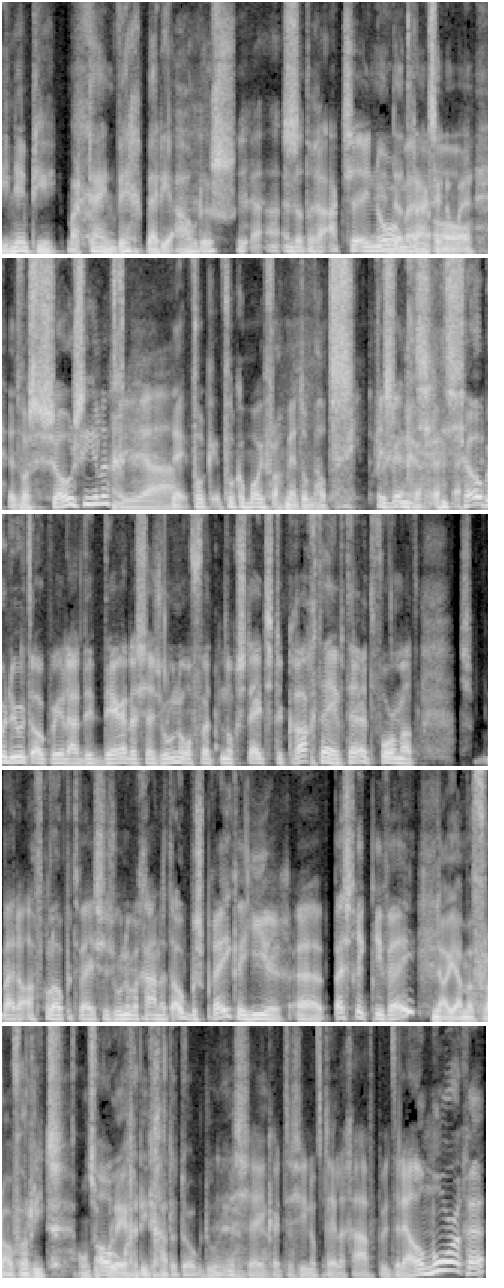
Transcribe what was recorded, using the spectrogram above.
die neemt die Martijn weg bij die ouders. Ja, en dat raakt ze enorm. En dat raakt ze enorm. Oh. Het was zo zielig. Ja. Nee, vond ik, vond ik een mooi fragment om wel te zien. Ik ben zo benieuwd ook weer naar dit derde seizoen. Of het nog steeds de kracht heeft, hè, het format. bij de afgelopen twee seizoenen. We gaan het ook bespreken hier. eh Pestrik Privé. Nou ja, mevrouw Van Riet, onze Ook. collega, die gaat het ook doen. hè. Zeker te zien op telegraaf.nl. Morgen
